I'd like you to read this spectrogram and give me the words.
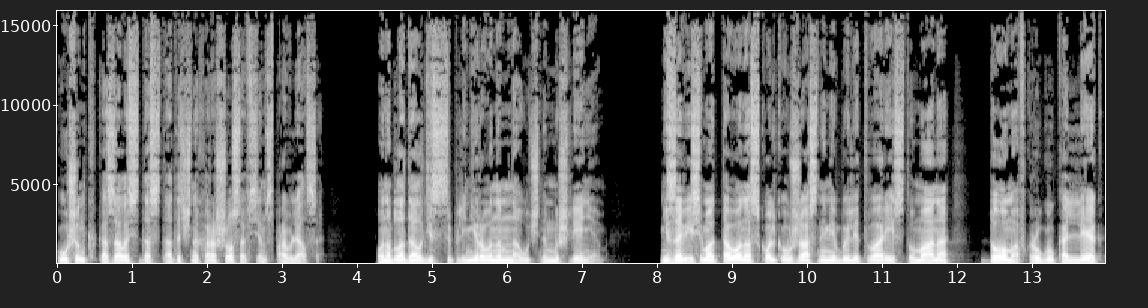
Кушинг, казалось, достаточно хорошо со всем справлялся. Он обладал дисциплинированным научным мышлением. Независимо от того, насколько ужасными были твари из тумана, дома, в кругу коллег,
